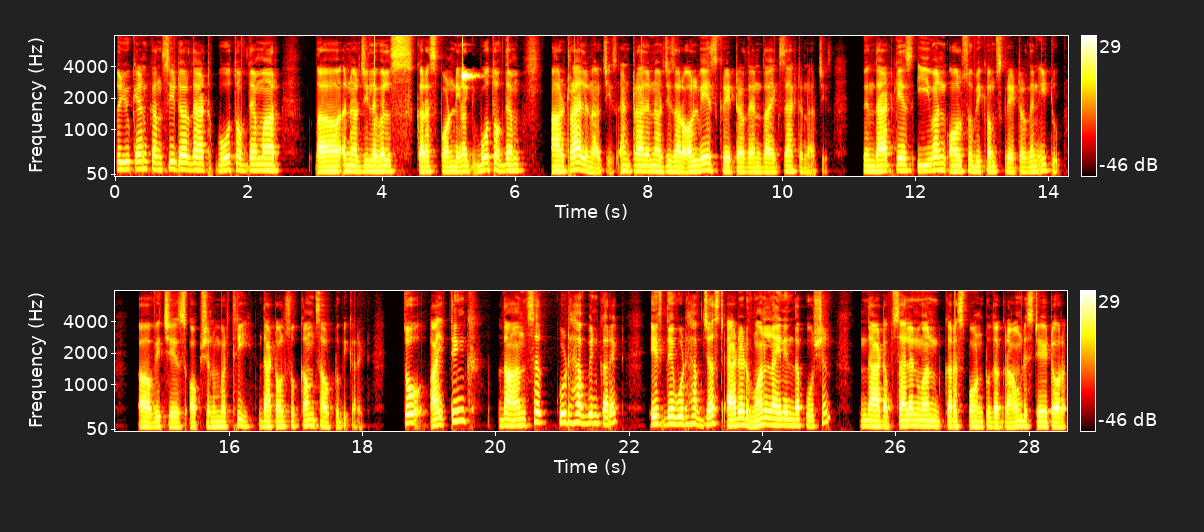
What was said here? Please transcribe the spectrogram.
So you can consider that both of them are uh, energy levels corresponding like both of them are trial energies and trial energies are always greater than the exact energies. In that case e1 also becomes greater than e2 uh, which is option number 3 that also comes out to be correct. So i think the answer could have been correct if they would have just added one line in the question that epsilon 1 correspond to the ground state or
